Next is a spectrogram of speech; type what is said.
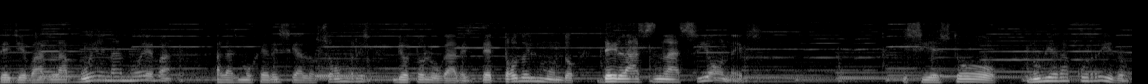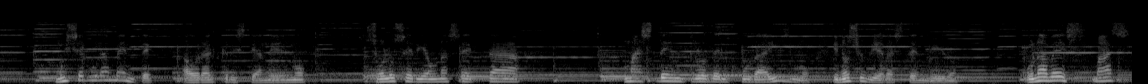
de llevar la buena nueva a las mujeres y a los hombres de otros lugares, de todo el mundo, de las naciones. Y si esto no hubiera ocurrido, muy seguramente ahora el cristianismo solo sería una secta más dentro del judaísmo y no se hubiera extendido. Una vez más,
